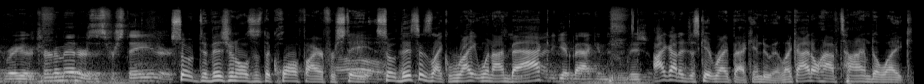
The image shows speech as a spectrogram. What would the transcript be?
regular tournament, or is this for state, or so divisionals is the qualifier for state. Oh, So this is like right when I'm back. trying to get back into division? I got to just get right back into it. Like I don't have time to like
